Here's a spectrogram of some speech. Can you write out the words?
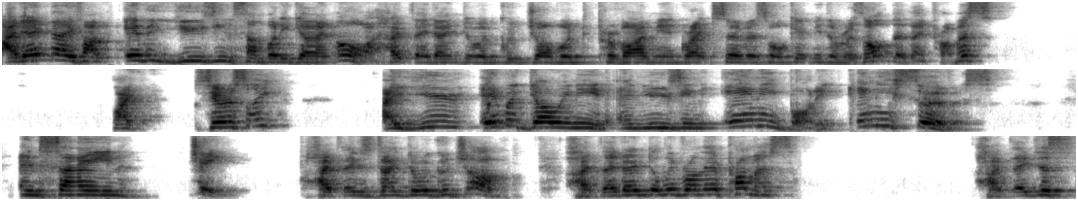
I don't know if I'm ever using somebody going, oh, I hope they don't do a good job or provide me a great service or get me the result that they promise. Like, seriously? Are you ever going in and using anybody, any service, and saying, gee, hope they just don't do a good job? Hope they don't deliver on their promise. Hope they just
